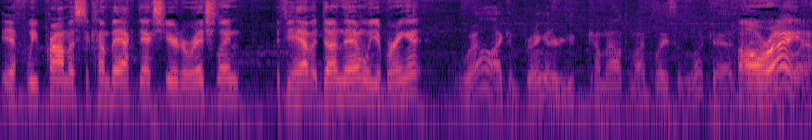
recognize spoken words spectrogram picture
if we promise to come back next year to Richland, if you have it done, then will you bring it? Well, I can bring it, or you can come out to my place and look at it. All too. You know,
